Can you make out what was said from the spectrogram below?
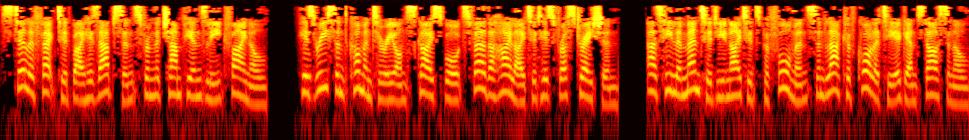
Still affected by his absence from the Champions League final. His recent commentary on Sky Sports further highlighted his frustration, as he lamented United's performance and lack of quality against Arsenal,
